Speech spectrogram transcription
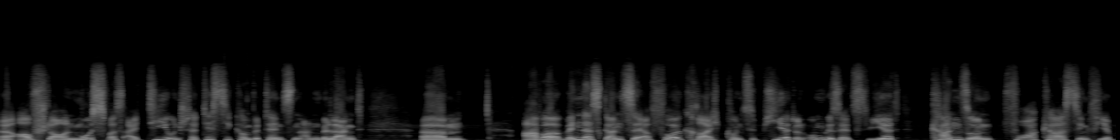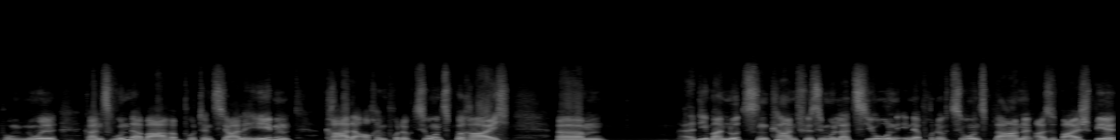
äh, aufschlauen muss, was IT- und Statistikkompetenzen anbelangt. Ähm, aber wenn das Ganze erfolgreich konzipiert und umgesetzt wird, kann so ein Forecasting 4.0 ganz wunderbare Potenziale heben, gerade auch im Produktionsbereich. Ähm, äh, die man nutzen kann für Simulationen in der Produktionsplanung. Also Beispiel,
